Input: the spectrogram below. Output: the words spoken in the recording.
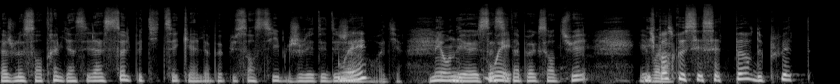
Ça, je le sens très bien. C'est la seule petite séquelle, un peu plus sensible. Je l'étais déjà, on va dire. Mais, on est, euh, ça s'est un peu accentué. Et, je pense que c'est cette peur de plus être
